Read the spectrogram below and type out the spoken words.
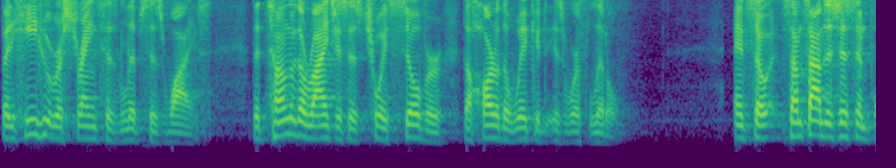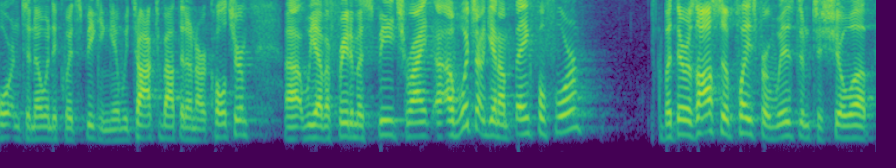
but he who restrains his lips is wise. The tongue of the righteous is choice silver, the heart of the wicked is worth little. And so sometimes it's just important to know when to quit speaking. And we talked about that in our culture. Uh, we have a freedom of speech, right? Uh, of which, again, I'm thankful for. But there is also a place for wisdom to show up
